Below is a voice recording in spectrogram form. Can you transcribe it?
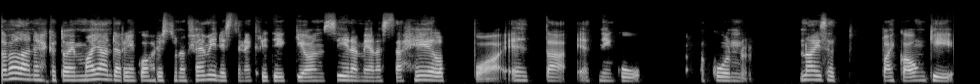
Tavallaan ehkä toi Majanderiin kohdistunut feministinen kritiikki on siinä mielessä helppoa, että, että niin kuin, kun naiset vaikka onkin,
